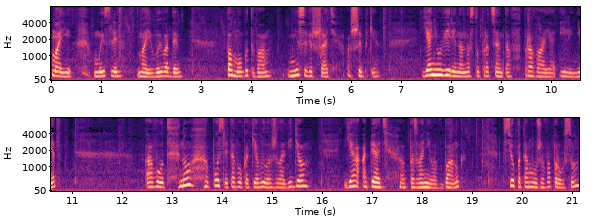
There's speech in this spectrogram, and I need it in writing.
мои мысли, мои выводы помогут вам не совершать ошибки. Я не уверена на сто процентов, права я или нет. А вот, но после того, как я выложила видео, я опять позвонила в банк. Все по тому же вопросу.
